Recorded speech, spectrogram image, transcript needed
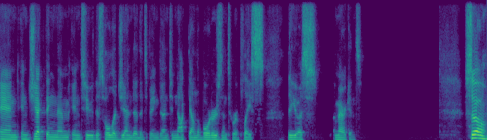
and injecting them into this whole agenda that's being done to knock down the borders and to replace the US Americans. So,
